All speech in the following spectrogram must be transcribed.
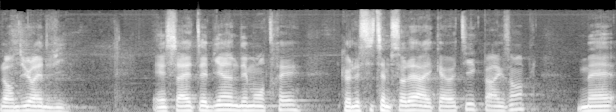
leur durée de vie. Et ça a été bien démontré que le système solaire est chaotique, par exemple, mais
